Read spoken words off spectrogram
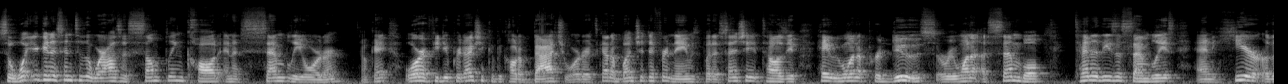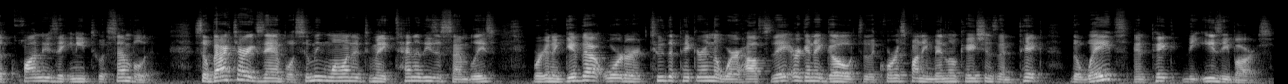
So what you're gonna send to the warehouse is something called an assembly order, okay? Or if you do production, it could be called a batch order. It's got a bunch of different names, but essentially it tells you, hey, we wanna produce or we wanna assemble 10 of these assemblies, and here are the quantities that you need to assemble it. So back to our example, assuming we wanted to make 10 of these assemblies, we're gonna give that order to the picker in the warehouse. They are gonna go to the corresponding bin locations and pick the weights and pick the EZ bars.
